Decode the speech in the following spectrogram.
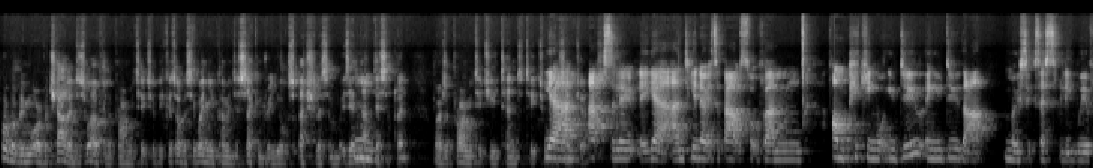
probably more of a challenge as well for the primary teacher because obviously when you come into secondary, your specialism is in that Mm. discipline, whereas a primary teacher you tend to teach all Yeah, subjects. absolutely. Yeah. And, you know, it's about sort of um, unpicking what you do, and you do that most successfully with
